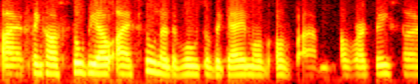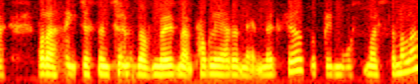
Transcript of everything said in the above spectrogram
I think I'll still be able, I still know the rules of the game of of, um, of rugby. So, but I think just in terms of movement, probably out in that midfield would be more most similar.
